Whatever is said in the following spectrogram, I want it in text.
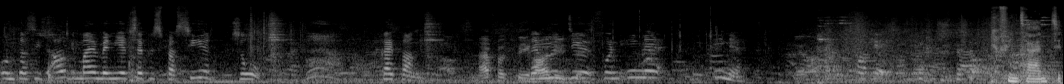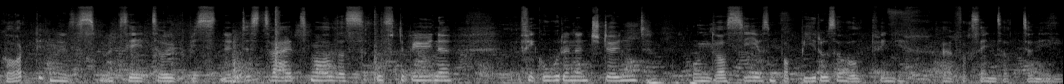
Und das ist allgemein, wenn jetzt etwas passiert, so. Keine Panik. Einfach dich Dann müsst ihr von innen, innen. Ich finde es einzigartig. Man, es- man sieht so etwas nicht das zweite Mal, dass auf der Bühne Figuren entstehen. Und was sie aus dem Papier rausholt, finde ich einfach sensationell.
